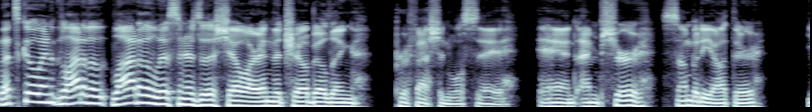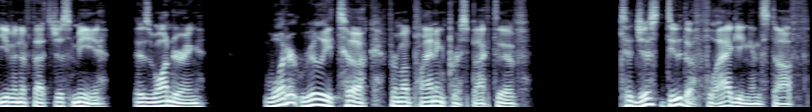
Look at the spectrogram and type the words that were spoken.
Let's go in. A lot of the lot of the listeners of the show are in the trail building profession, we'll say, and I'm sure somebody out there, even if that's just me, is wondering what it really took from a planning perspective to just do the flagging and stuff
